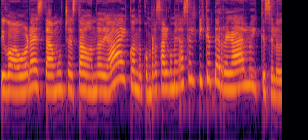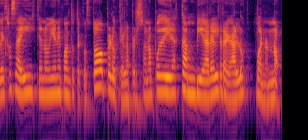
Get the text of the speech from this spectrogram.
Digo, ahora está mucho esta onda de, ay, cuando compras algo me das el ticket de regalo y que se lo dejas ahí, que no viene cuánto te costó, pero que la persona puede ir a cambiar el regalo. Bueno, no.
